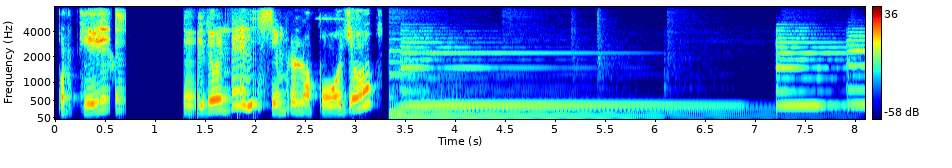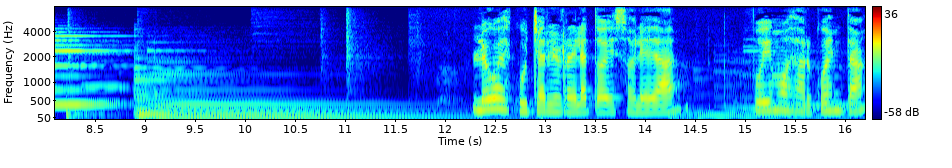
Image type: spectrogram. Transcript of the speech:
porque yo en él siempre lo apoyo. Luego de escuchar el relato de Soledad, pudimos dar cuenta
